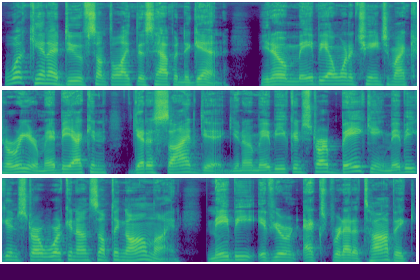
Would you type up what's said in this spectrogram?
what can I do if something like this happened again? You know, maybe I want to change my career. Maybe I can get a side gig. You know, maybe you can start baking. Maybe you can start working on something online. Maybe if you're an expert at a topic,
